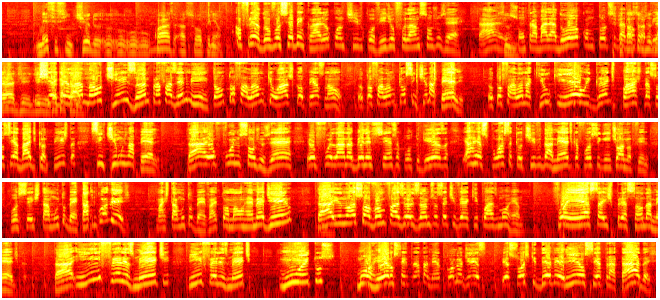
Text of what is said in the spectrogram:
Nesse sentido, o, o, o, qual a sua opinião? Alfredo, eu vou ser bem claro, eu quando tive Covid eu fui lá no São José Tá? Eu sou um trabalhador, como todo cidadão São José de, de, e cheguei lá, não tinha exame para fazer em mim. Então não tô falando o que eu acho, que eu penso, não. Eu tô falando o que eu senti na pele. Eu tô falando aquilo que eu e grande parte da sociedade campista sentimos na pele. Tá? Eu fui no São José, eu fui lá na Beneficência Portuguesa e a resposta que eu tive da médica foi o seguinte: Ó, oh, meu filho, você está muito bem, tá com Covid, mas está muito bem, vai tomar um remedinho, tá? E nós só vamos fazer o exame se você estiver aqui quase morrendo. Foi essa a expressão da médica, tá? E infelizmente, infelizmente, muitos morreram sem tratamento. Como eu disse, pessoas que deveriam ser tratadas,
